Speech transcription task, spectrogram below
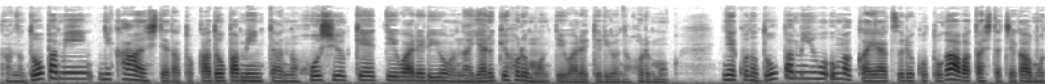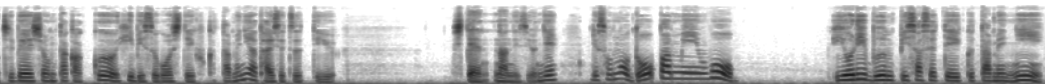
あの、ドーパミンに関してだとか、ドーパミンってあの、報酬系って言われるような、やる気ホルモンって言われてるようなホルモン。で、このドーパミンをうまく操ることが、私たちがモチベーション高く日々過ごしていくためには大切っていう視点なんですよね。で、そのドーパミンをより分泌させていくために、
